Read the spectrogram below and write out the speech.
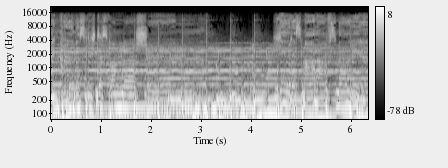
Ein grünes Licht ist wunderschön. Jedes Mal aufs Neue,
